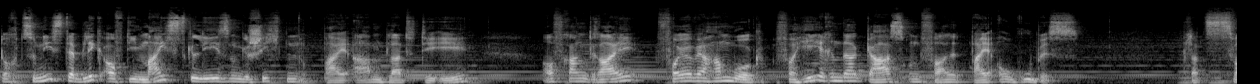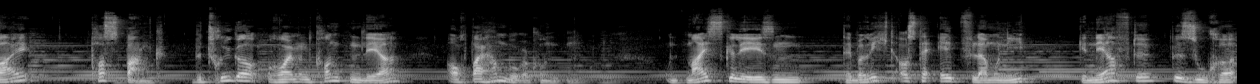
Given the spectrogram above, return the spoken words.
Doch zunächst der Blick auf die meistgelesenen Geschichten bei abendblatt.de. Auf Rang 3 Feuerwehr Hamburg, verheerender Gasunfall bei Aurubis. Platz 2 Postbank, Betrüger räumen Konten leer, auch bei Hamburger Kunden. Und meistgelesen der Bericht aus der Elbphilharmonie, genervte Besucher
